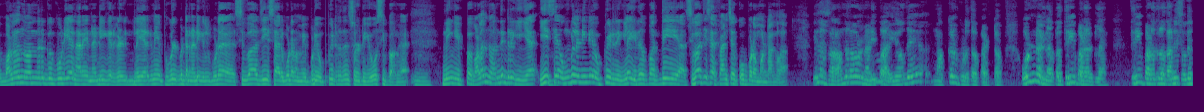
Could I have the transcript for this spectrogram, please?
வளர்ந்து வந்திருக்கக்கூடிய நிறைய நடிகர்கள் இல்ல ஏற்கனவே புகழ்பெற்ற நடிகர்கள் கூட சிவாஜி சார் கூட நம்ம எப்படி ஒப்பிடுறதுன்னு சொல்லிட்டு யோசிப்பாங்க. நீங்க இப்ப வளர்ந்து வந்துட்டு இருக்கீங்க. ஈஸியா உங்களை நீங்களே ஒப்பிடுறீங்களே? இதை பத்தி சிவாஜி சார் ஃபேன்ஸை கூப்பிட மாட்டாங்களா? இல்ல சார் அந்த லெவல் நடிப்பா. இது வந்து மக்கள் கொடுத்த பட்டம். ஒண்ணு இல்ல இப்ப த்ரீ படம் இருக்குல்ல த்ரீ படத்துல தனுஷ் வந்து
